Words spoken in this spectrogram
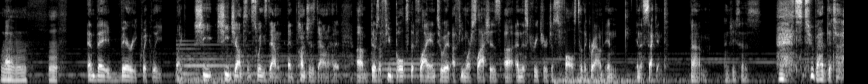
Mhm. and they very quickly like she she jumps and swings down and, and punches down at it. Um, there's a few bolts that fly into it a few more slashes uh, and this creature just falls to the ground in in a second. Um, and she says it's too bad that uh,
